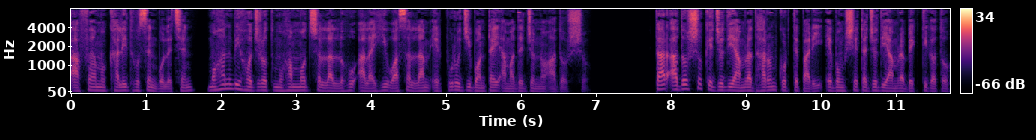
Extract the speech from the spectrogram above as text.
আফাম খালিদ হোসেন বলেছেন, মহানবী হজরত মুহাম্মদ সাল্লাল্লাহু আলাইহি ওয়াসাল্লাম এর পুরো জীবনটাই আমাদের জন্য আদর্শ। তার আদর্শকে যদি আমরা ধারণ করতে পারি এবং সেটা যদি আমরা ব্যক্তিগত,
